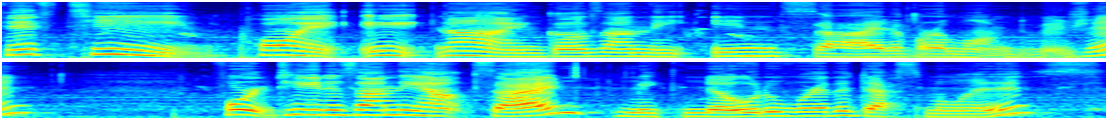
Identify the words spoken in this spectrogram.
15.89 goes on the inside of our long division. 14 is on the outside. Make note of where the decimal is.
